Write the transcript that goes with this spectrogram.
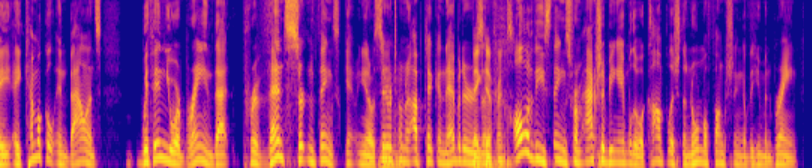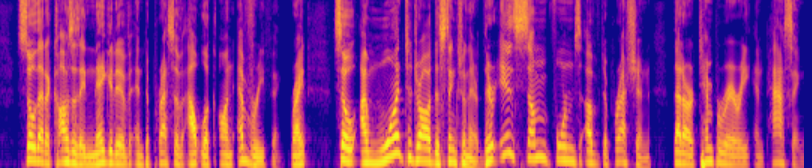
a, a chemical imbalance within your brain that prevents certain things, you know, mm. serotonin uptick inhibitors, Big and difference. all of these things from actually being able to accomplish the normal functioning of the human brain so that it causes a negative and depressive outlook on everything, right? So I want to draw a distinction there. There is some forms of depression that are temporary and passing,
